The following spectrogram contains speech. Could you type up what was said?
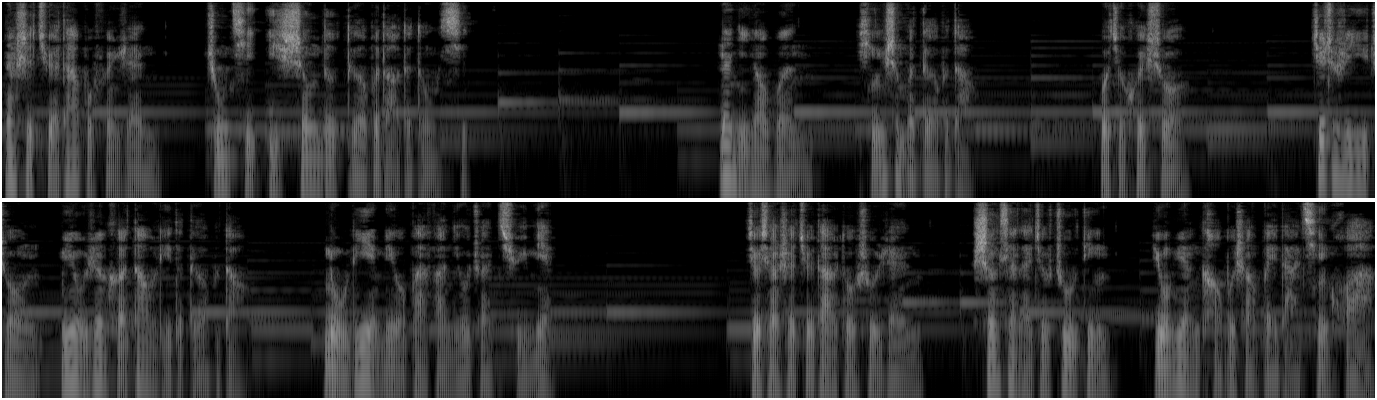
那是绝大部分人终其一生都得不到的东西。那你要问凭什么得不到，我就会说，这就是一种没有任何道理的得不到，努力也没有办法扭转局面。就像是绝大多数人生下来就注定永远考不上北大清华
